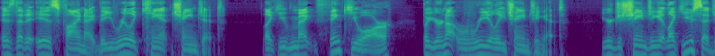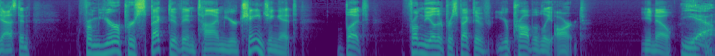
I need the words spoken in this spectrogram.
is that it is finite, that you really can't change it. Like you might think you are, but you're not really changing it. You're just changing it, like you said, Justin. From your perspective in time, you're changing it, but from the other perspective, you probably aren't. You know? Yeah.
